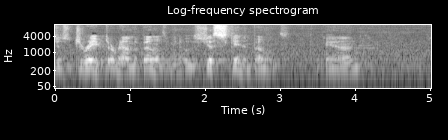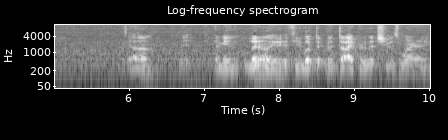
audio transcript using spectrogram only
just draped around the bones. I mean, it was just skin and bones. And um, it, I mean, literally, if you looked at the diaper that she was wearing,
